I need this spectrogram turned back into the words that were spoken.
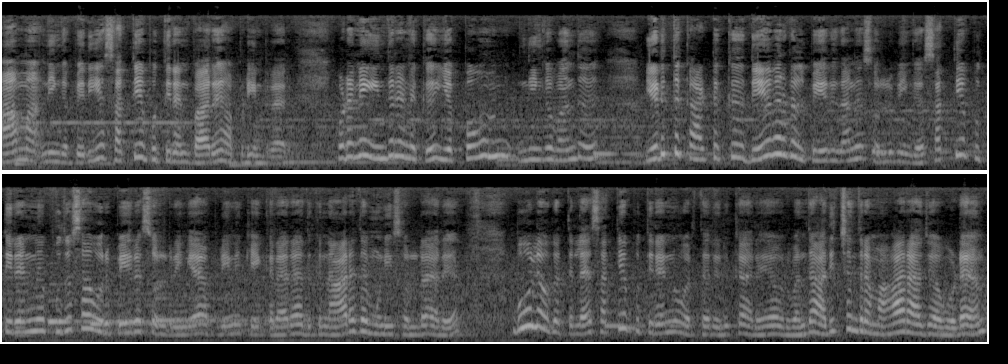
ஆமா நீங்க பெரிய சத்தியபுத்திரன் பாரு அப்படின்றார். உடனே இந்திரனுக்கு எப்பவும் நீங்க வந்து எடுத்துக்காட்டுக்கு தேவர்கள் பேரு தானே சொல்லுவீங்க. சத்தியபுத்திரன்னு புதுசா ஒரு பேரை சொல்றீங்க அப்படின்னு கேட்குறாரு அதுக்கு நாரத முனி சொல்றாரு. பூலோகத்துல சத்தியபுத்திரன் ஒருத்தர் இருக்காரு. அவர் வந்து ஹரிச்சந்திர மகாராஜாவோட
